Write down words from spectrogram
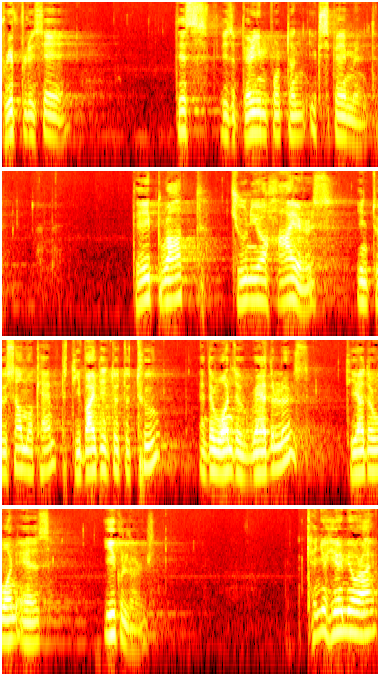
briefly say this is a very important experiment. They brought junior hires into summer camp, divided into two, and then one is rattlers, the other one is eaglers. Can you hear me all right?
